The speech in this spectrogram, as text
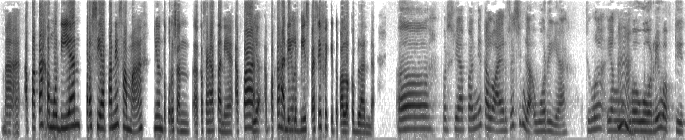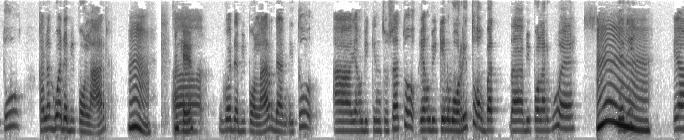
Nah, apakah kemudian persiapannya sama? Ini untuk urusan eh, kesehatan ya. Apa Iya. apakah ada yang lebih spesifik gitu kalau ke Belanda? Eh, persiapannya kalau ARV sih nggak worry ya. Cuma yang Hmm. gua worry waktu itu karena gua ada bipolar. Hmm, oke. Eh, gue ada bipolar dan itu eh, yang bikin susah tuh, yang bikin worry tuh obat uh, bipolar gue. Hmm. Jadi ya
